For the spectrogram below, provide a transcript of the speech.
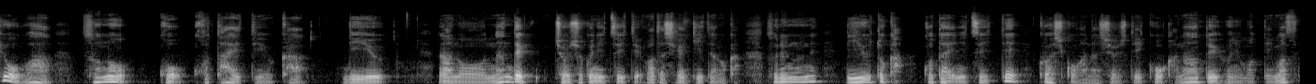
今日はその、こう、答えっていうか、理由、あの、なんで朝食について私が聞いたのか、それのね、理由とか答えについて詳しくお話をしていこうかなというふうに思っています。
